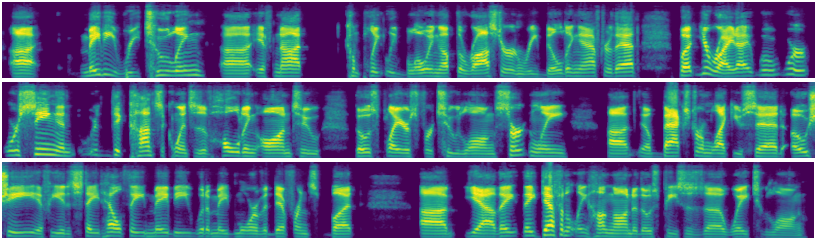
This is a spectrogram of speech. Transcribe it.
uh, maybe retooling, uh, if not completely blowing up the roster and rebuilding after that. But you're right. I we're we're seeing an, the consequences of holding on to those players for too long. Certainly, uh, you know, Backstrom, like you said, Oshie, if he had stayed healthy, maybe would have made more of a difference. But uh, yeah, they they definitely hung on to those pieces uh, way too long.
